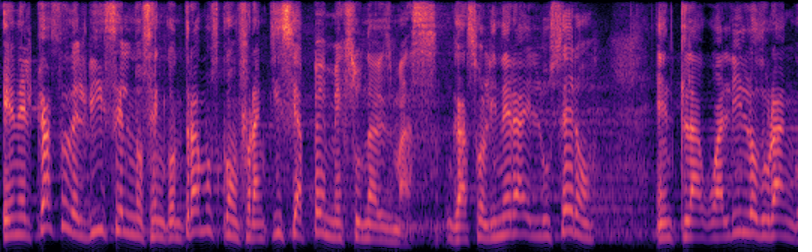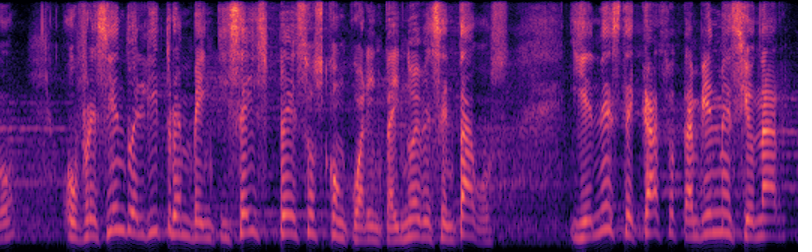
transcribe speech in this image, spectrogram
en el caso del diésel nos encontramos con franquicia Pemex una vez más, gasolinera El Lucero en Tlahualilo, Durango, ofreciendo el litro en 26 pesos con 49 centavos. Y en este caso también mencionar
